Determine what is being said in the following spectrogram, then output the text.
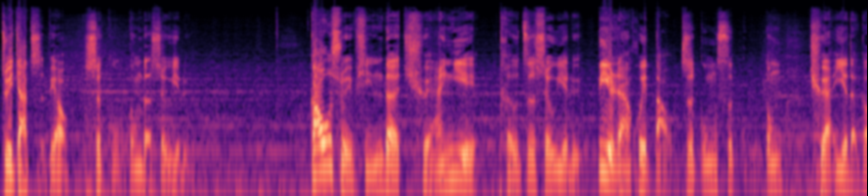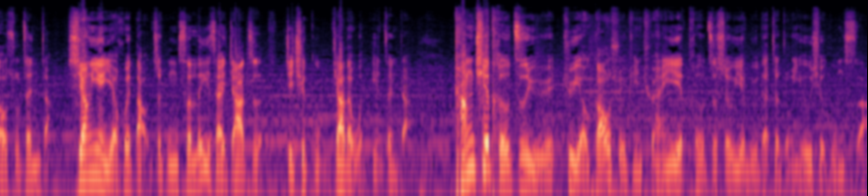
最佳指标是股东的收益率。高水平的权益投资收益率必然会导致公司股东权益的高速增长，相应也会导致公司内在价值及其股价的稳定增长。长期投资于具有高水平权益投资收益率的这种优秀公司啊。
